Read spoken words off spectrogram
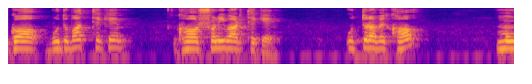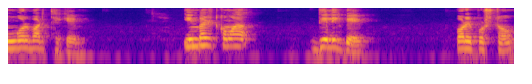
গ, বুধবার থেকে, ঘ, শনিবার থেকে। উত্তর হবে খ, মঙ্গলবার থেকে। ইনভার্টেড কমা দিয়ে লিখবে, পরের প্রশ্ন,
